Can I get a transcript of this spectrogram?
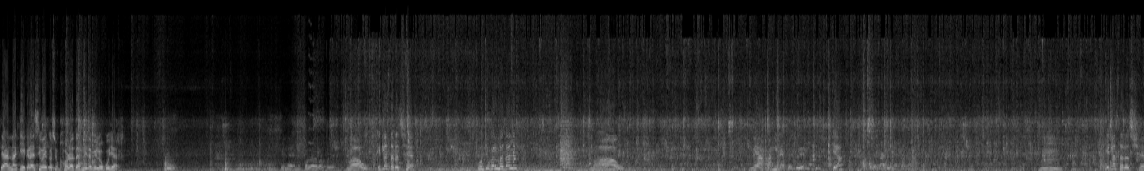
ત્યારના કેકડા સિવાય કશું ખવડાવતા જ નહીં તમે લોકો યાર. વાવ કેટલા સરસ છે. ઊંચું કરીને બતા ને વાવ. મેં આ ભાંગી નાખ્યા જો એમાંથી. ક્યાં? બધા કાઢી નાખ્યા હમ. કેટલા સરસ છે.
